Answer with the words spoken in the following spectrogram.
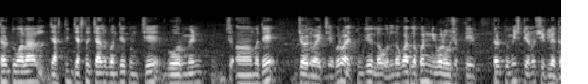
तर तुम्हाला जास्तीत जास्त चान्स बनते तुमचे गव्हर्नमेंटमध्ये जॉईन व्हायचे. बरोबर आहे. तुमची लव लवकरात लवकर निवड होऊ शकते. तर तुम्ही स्टेनो शिकले तर.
